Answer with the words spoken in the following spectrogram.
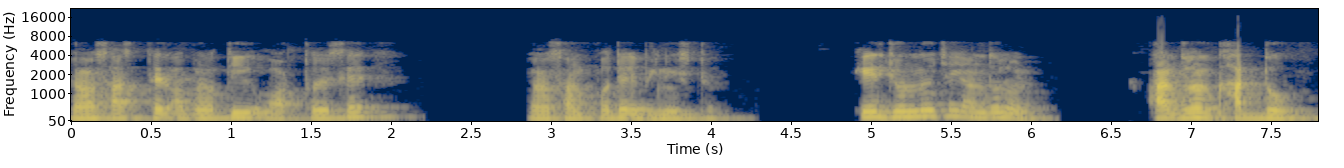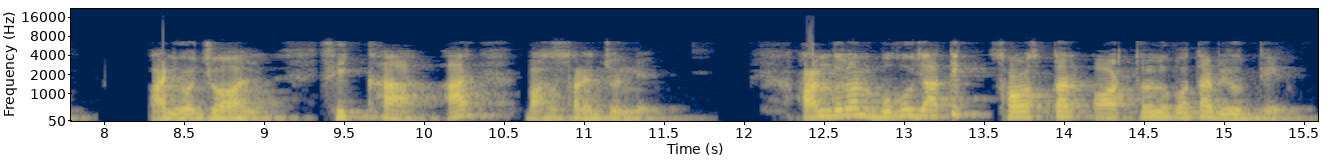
জনস্বাস্থ্যের অবনতি অর্থ দেশের জনসম্পদের বিনিষ্ট। এর জন্যই চাই আন্দোলন। আন্দোলন খাদ্য, পানীয় জল, শিক্ষা আর বাসস্থানের জন্যে। আন্দোলন বহুজাতিক সংস্থার অর্থলোলুপতার বিরুদ্ধে।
